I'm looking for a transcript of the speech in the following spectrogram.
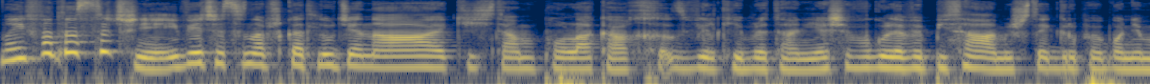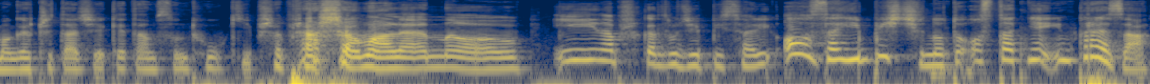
No i fantastycznie. I wiecie, co na przykład ludzie na jakichś tam Polakach z Wielkiej Brytanii. Ja się w ogóle wypisałam już z tej grupy, bo nie mogę czytać, jakie tam są tłuki. Przepraszam, ale no. I na przykład ludzie pisali, o zajebiście, no to ostatnia impreza.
